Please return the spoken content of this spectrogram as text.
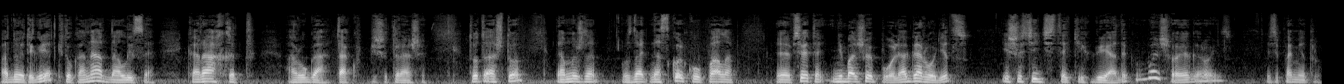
одной этой грядке, только она одна лысая, карахат аруга, так пишет Раши, то то а что? Нам нужно узнать, насколько упало э, все это небольшое поле, огородец из 60 таких грядок, большой огородец, если по метру.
